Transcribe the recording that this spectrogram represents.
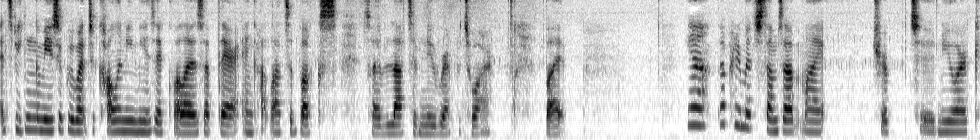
And speaking of music, we went to Colony Music while I was up there and got lots of books, so I have lots of new repertoire. But, yeah, that pretty much sums up my trip to New York,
